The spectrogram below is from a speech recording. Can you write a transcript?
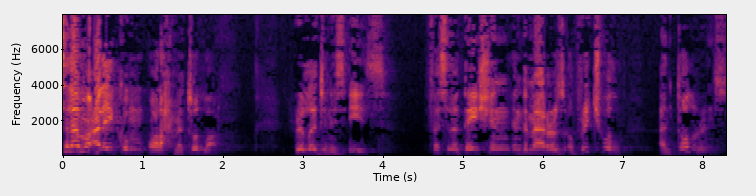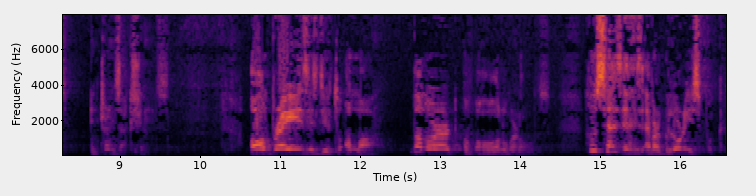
Assalamu alaikum wa rahmatullah. Religion is ease, facilitation in the matters of ritual, and tolerance in transactions. All praise is due to Allah, the Lord of all worlds, who says in His ever glorious book,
